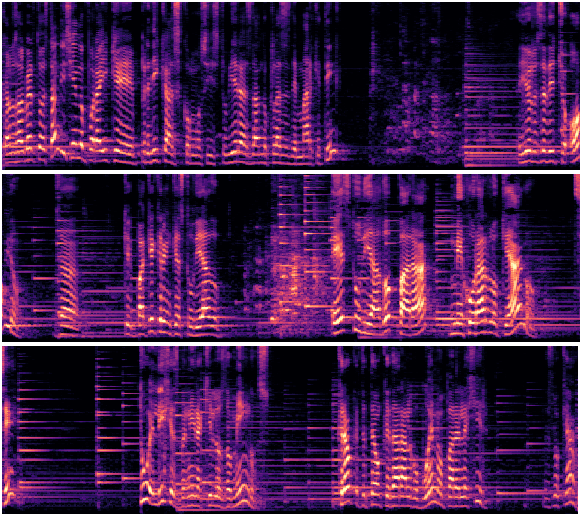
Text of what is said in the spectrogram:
Carlos Alberto, están diciendo por ahí que predicas como si estuvieras dando clases de marketing. Y yo les he dicho, obvio. O sea, ¿para qué creen que he estudiado? he estudiado para mejorar lo que hago. ¿Sí? Tú eliges venir aquí los domingos. Creo que te tengo que dar algo bueno para elegir. Es lo que hago.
